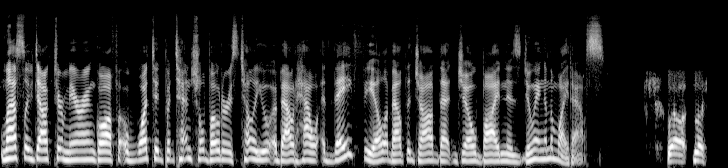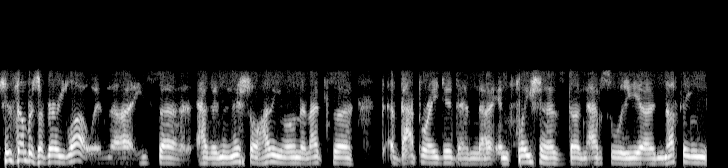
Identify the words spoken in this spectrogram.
Lastly, Dr. Miringoff, what did potential voters tell you about how they feel about the job that Joe Biden is doing in the White House? Well, look, his numbers are very low, and uh, he's uh, had an initial honeymoon, and that's uh, evaporated, and uh, inflation has done absolutely uh, nothing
